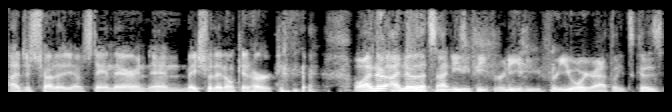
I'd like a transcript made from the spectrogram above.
I just try to you know stand there and, and make sure they don't get hurt. well, I know I know that's not an easy feat for any of you, for you or your athletes, because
